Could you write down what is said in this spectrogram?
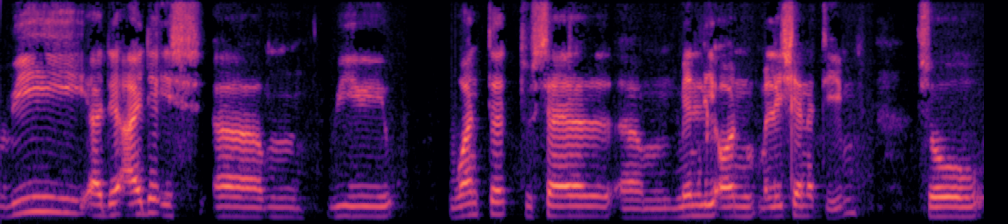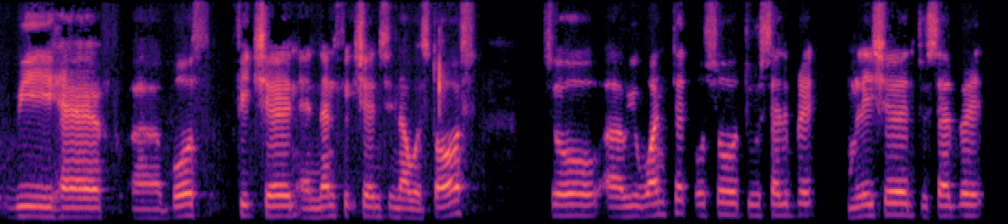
we uh, the idea is um, we wanted to sell um, mainly on Malaysian team. So we have uh, both fiction and non-fictions in our stores. So uh, we wanted also to celebrate Malaysian, to celebrate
